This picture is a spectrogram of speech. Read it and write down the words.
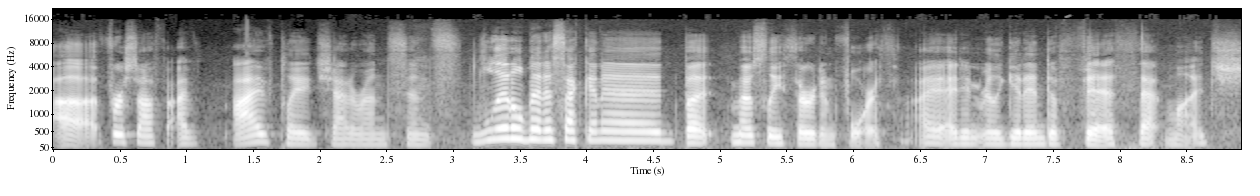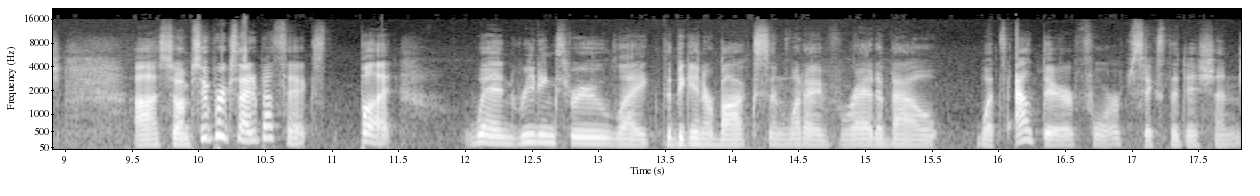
uh, first off, I've I've played Shadowrun since little bit of second ed, but mostly third and fourth. I, I didn't really get into fifth that much, uh, so I'm super excited about sixth. But when reading through like the beginner box and what I've read about what's out there for sixth edition,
